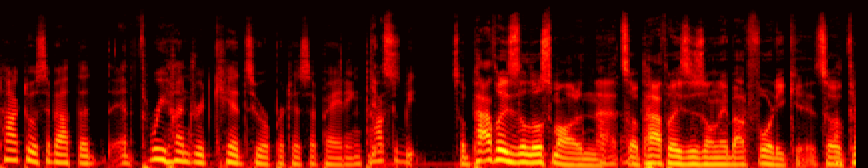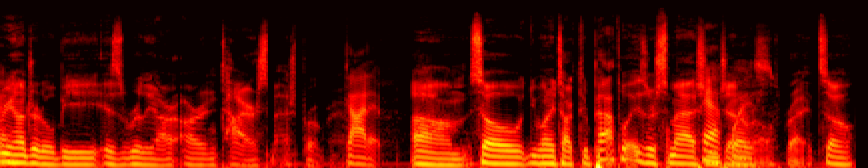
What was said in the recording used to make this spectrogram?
Talk to us about the 300 kids who are participating. Talk yes. to me. So Pathways is a little smaller than that. Okay, so. Pathways is only about 40 kids. So okay. 300 will be is really our, our entire Smash program. Got it. Um, so you want to talk through Pathways or Smash Pathways. in general? Right. So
